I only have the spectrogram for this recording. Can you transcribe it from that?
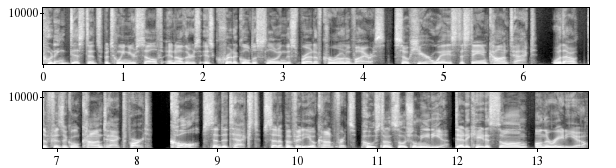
Putting distance between yourself and others is critical to slowing the spread of coronavirus. So here are ways to stay in contact without the physical contact part. Call, send a text, set up a video conference, post on social media, dedicate a song on the radio.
